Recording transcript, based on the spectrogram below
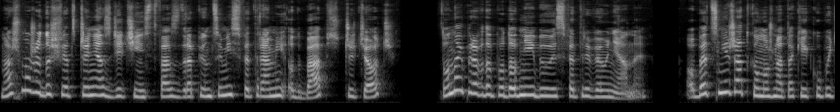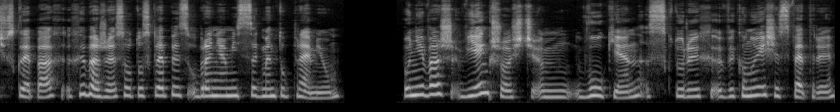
Masz może doświadczenia z dzieciństwa z drapiącymi swetrami od babć czy cioć? To najprawdopodobniej były swetry wełniane. Obecnie rzadko można takie kupić w sklepach, chyba że są to sklepy z ubraniami z segmentu premium, ponieważ większość włókien, z których wykonuje się swetry,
